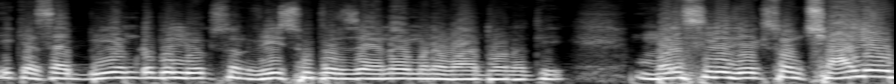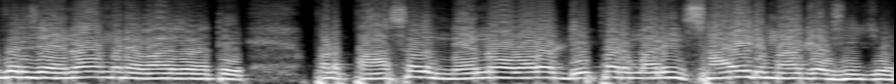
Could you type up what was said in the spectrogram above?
એ કે સાહેબ બીએમડબલ્યુ એકસો વીસ ઉપર જાય, એનો મને વાંધો નથી મર્સિડીઝ એકસો ચાલીસ ઉપર જાય, એનો મને વાંધો નથી પણ પાછળ નેનો વાળો ડીપર મારીને સાઈડ માગે છે જે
